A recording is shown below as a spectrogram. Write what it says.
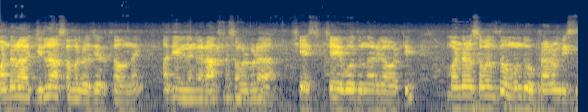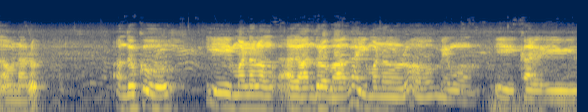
మండల జిల్లా సభలు జరుగుతూ ఉన్నాయి. అదేవిధంగా రాష్ట్ర సభలు కూడా చే చేయబోతున్నారు కాబట్టి మండల సభలతో ముందు ప్రారంభిస్తూ ఉన్నారు. అందుకు ఈ మండలం అందులో భాగంగా ఈ మండలంలో మేము ఈ ఈ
